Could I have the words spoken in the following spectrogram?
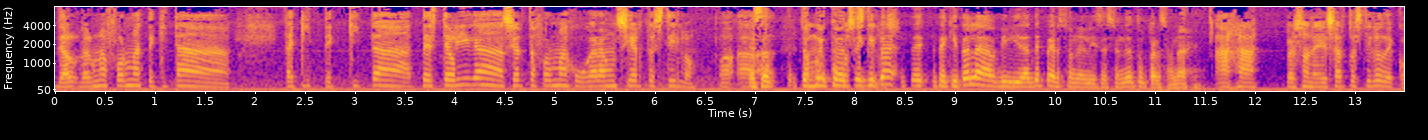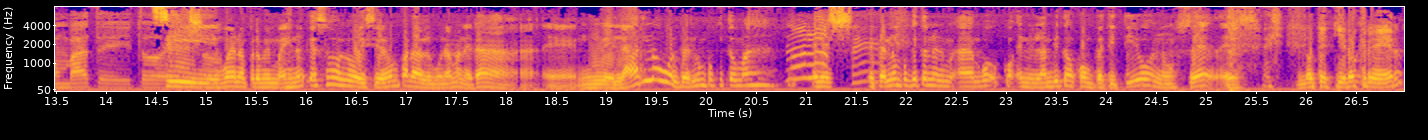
de, alguna forma te quita te, te quita te, te, obliga a cierta forma a jugar a un cierto estilo te, quita, te, quita la habilidad de personalización de tu personaje. Ajá personalizar tu estilo de combate y todo eso. Sí, bueno, pero me imagino que eso lo hicieron para alguna manera eh, nivelarlo, volverlo un poquito más... No lo sé. Meterlo un poquito en el, en el ámbito competitivo, no sé, es lo que quiero creer.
